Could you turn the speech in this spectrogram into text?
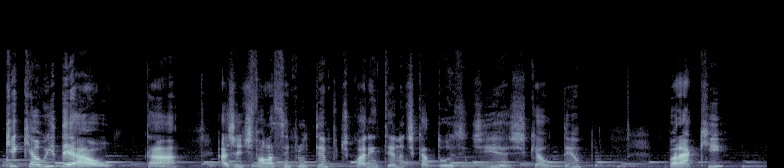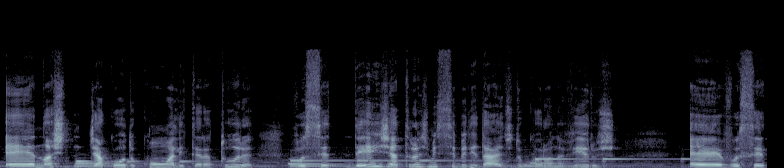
O que, que é o ideal, tá? A gente fala sempre no tempo de quarentena de 14 dias, que é o tempo para que é, nós, de acordo com a literatura, você, desde a transmissibilidade do coronavírus, é, você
